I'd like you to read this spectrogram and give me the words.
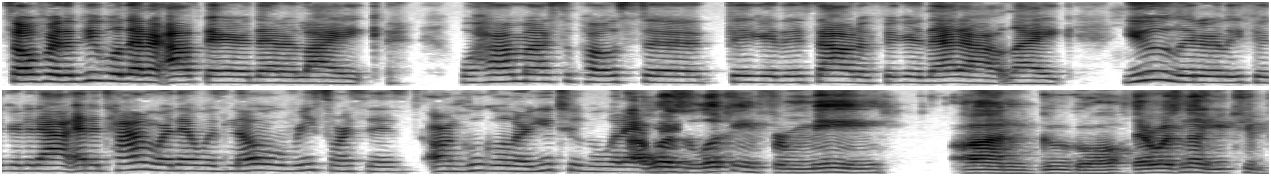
So for the people that are out there that are like, well, how am I supposed to figure this out or figure that out? Like you literally figured it out at a time where there was no resources on Google or YouTube or whatever. I was looking for me on Google. There was no YouTube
